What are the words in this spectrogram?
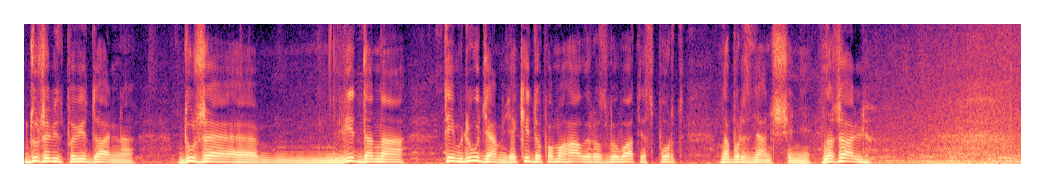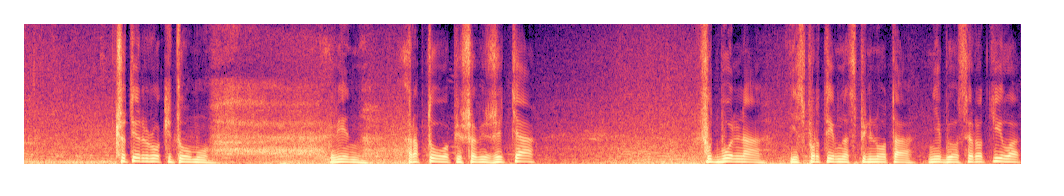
дуже відповідальна, дуже е, віддана тим людям, які допомагали розвивати спорт на Борзнянщині. На жаль, чотири роки тому він раптово пішов із життя. Футбольна і спортивна спільнота ніби осиротіла,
